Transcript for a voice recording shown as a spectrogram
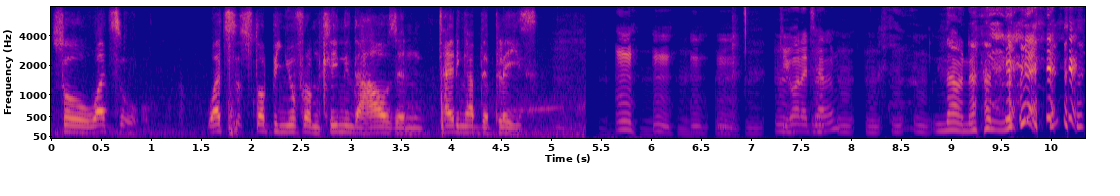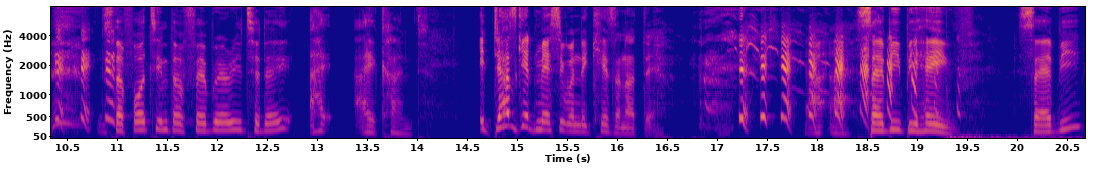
So what's what's stopping you from cleaning the house and tidying up the place? Mm, mm, mm. mm, mm. Do you want to tell him? Mm, no, no, no. it's the 14th of February today. I I can't. It does get messy when the kids are not there. Uh-uh. Sabi, behave. Sabi,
